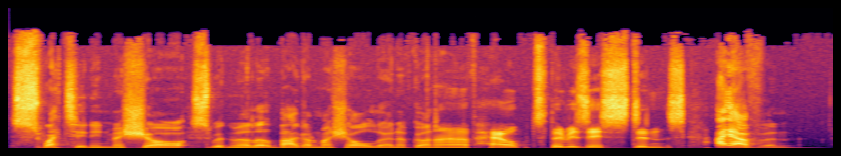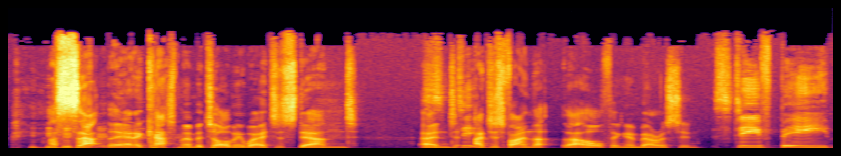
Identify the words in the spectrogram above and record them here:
sweating in my shorts with my little bag on my shoulder, and I've gone, I've helped the resistance. I haven't. I sat there, and a cast member told me where to stand, and Sti- I just find that, that whole thing embarrassing. Steve B.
